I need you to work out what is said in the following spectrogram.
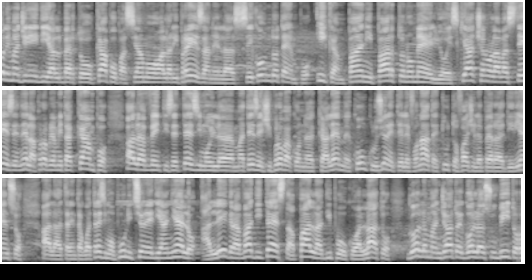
Con le immagini di Alberto Capo passiamo alla ripresa. Nel secondo tempo i campani partono meglio e schiacciano la Vastese nella propria metà campo. Al ventisettesimo il Matese ci prova con Calem, conclusione telefonata, è tutto facile per Di Rienzo. Al 34esimo punizione di Agnello, Allegra va di testa, palla di poco al lato, gol mangiato e gol subito.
